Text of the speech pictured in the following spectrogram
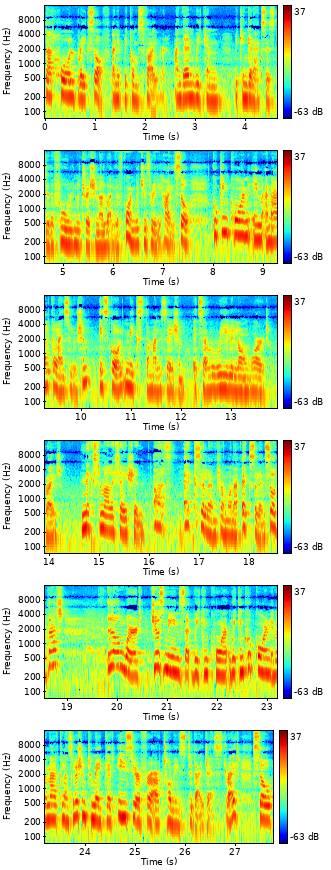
that hull breaks off and it becomes fiber, and then we can we can get access to the full nutritional value of corn, which is really high. So, cooking corn in an alkaline solution is called nixtamalization. It's a really long word, right? Nixtamalization. Ah, excellent, Ramona. Excellent. So that long word just means that we can corn we can cook corn in an alkaline solution to make it easier for our tummies to digest, right? So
